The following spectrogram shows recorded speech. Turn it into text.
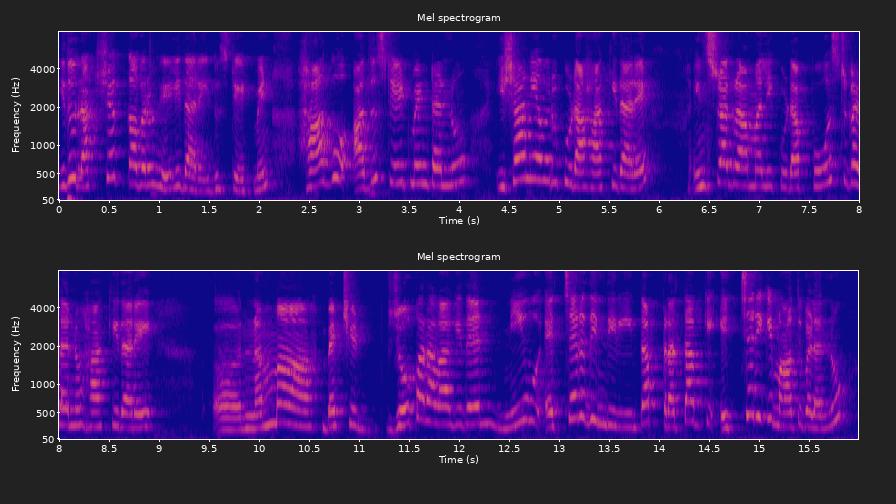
ಇದು ರಕ್ಷಕ್ ಅವರು ಹೇಳಿದ್ದಾರೆ ಇದು ಸ್ಟೇಟ್ಮೆಂಟ್. ಹಾಗೂ ಅದು ಸ್ಟೇಟ್ಮೆಂಟನ್ನು ಇಶಾನಿ ಅವರು ಕೂಡ ಹಾಕಿದ್ದಾರೆ. ಇನ್ಸ್ಟಾಗ್ರಾಮಲ್ಲಿ ಕೂಡ ಪೋಸ್ಟ್ಗಳನ್ನು ಹಾಕಿದ್ದಾರೆ. ನಮ್ಮ ಬೆಡ್ಶೀಟ್ ಜೋಪಾನವಾಗಿದೆ. ನೀವು ಎಚ್ಚರದಿಂದಿರಿ ಅಂತ ಪ್ರತಾಪ್ಗೆ ಎಚ್ಚರಿಕೆ ಮಾತುಗಳನ್ನು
